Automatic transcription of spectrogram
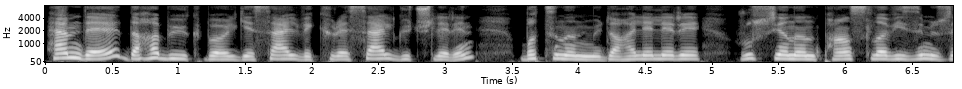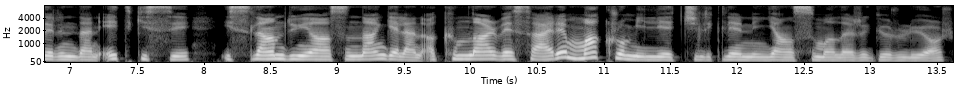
hem de daha büyük bölgesel ve küresel güçlerin Batı'nın müdahaleleri, Rusya'nın panslavizm üzerinden etkisi, İslam dünyasından gelen akımlar vesaire makro milliyetçiliklerinin yansımaları görülüyor.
